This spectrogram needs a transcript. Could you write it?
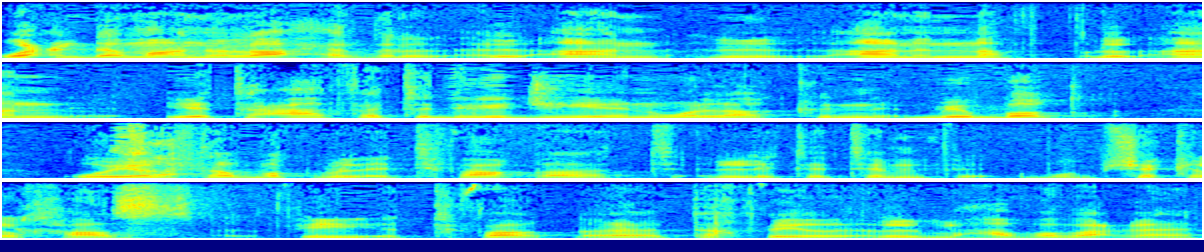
وعندما نلاحظ ال- الآن الآن النفط الآن يتعافى تدريجيا ولكن ببطء ويرتبط بالاتفاقات اللي تتم بشكل خاص في اتفاق آه، تخفيض المحافظة على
